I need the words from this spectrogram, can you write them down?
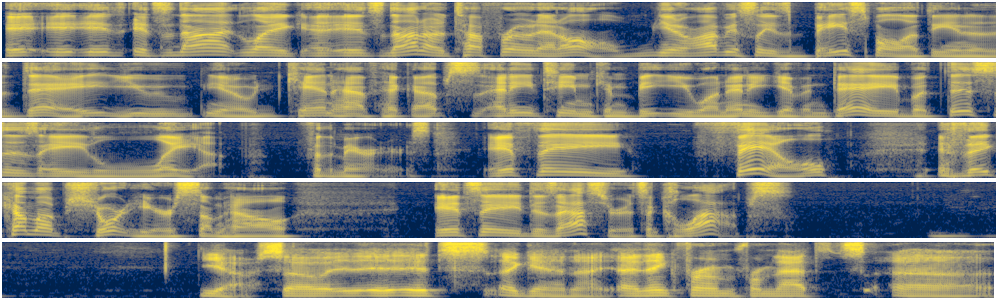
It, it, it's not like it's not a tough road at all. You know, obviously it's baseball at the end of the day. You you know can have hiccups. Any team can beat you on any given day, but this is a layup for the Mariners. If they fail, if they come up short here somehow, it's a disaster. It's a collapse. Yeah. So it, it's again, I, I think from from that uh,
